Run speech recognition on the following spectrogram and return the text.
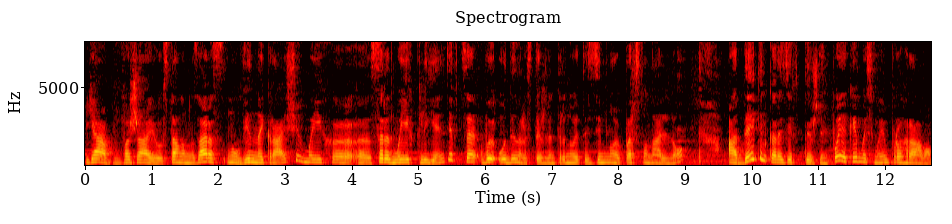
я вважаю станом на зараз, ну він найкращий в моїх е, е, серед моїх клієнтів. Це ви один раз в тиждень тренуєтесь зі мною персонально, а декілька разів в тиждень по якимось моїм програмам.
